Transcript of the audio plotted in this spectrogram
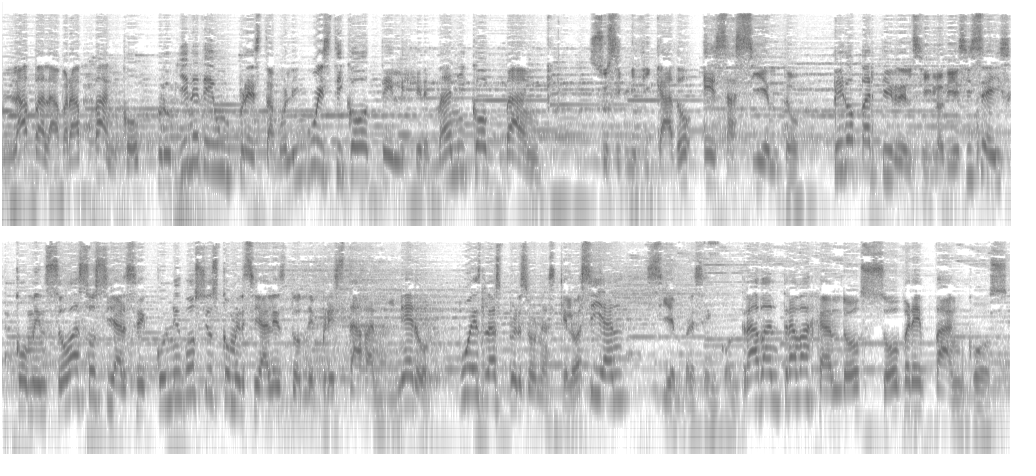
La palabra banco proviene de un préstamo lingüístico del germánico bank. Su significado es asiento, pero a partir del siglo XVI comenzó a asociarse con negocios comerciales donde prestaban dinero, pues las personas que lo hacían siempre se encontraban trabajando sobre bancos.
